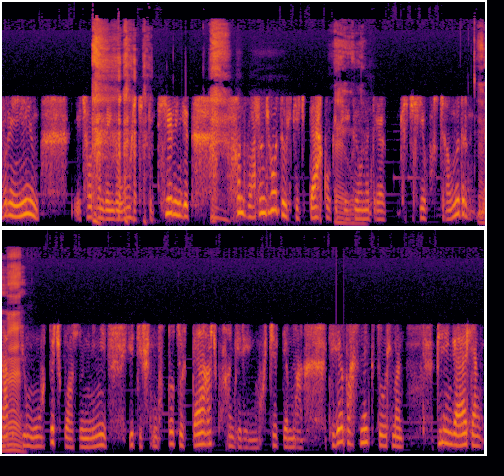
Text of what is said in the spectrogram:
бүрийн ийм чуулганд ингээ үүрчдэг. Тэгэхээр ингээд бурханд боломжгүй зүйл гэж байхгүй гэдгийг би өнөөдөр яг гэрчлэгийг хүсэж байгаа. Өнөөдөр надад юм өвдөж болно. Миний хэд их дутуу зүйл байгаач бурхан тэрийг нөхчээд юм аа. Тэгээ бас нэг зүйл маань би ингээ айл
